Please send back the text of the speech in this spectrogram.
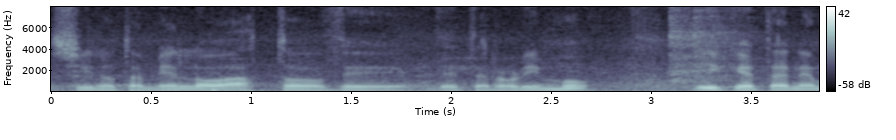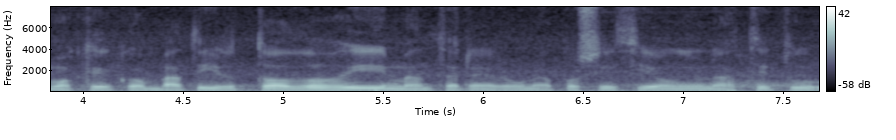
sino también los actos de terrorismo y que tenemos que combatir todos y mantener una posición y una actitud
